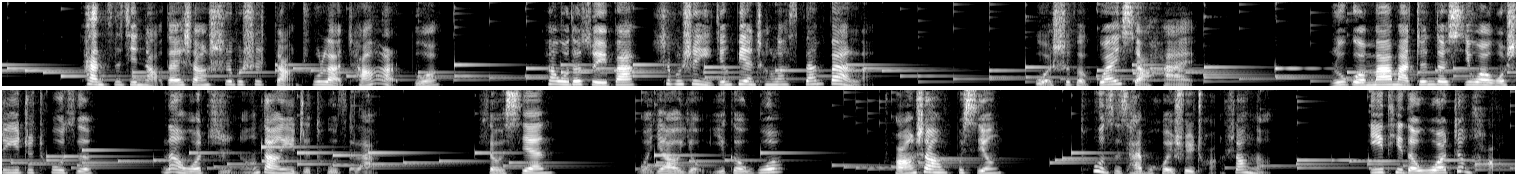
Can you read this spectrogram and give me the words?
看自己脑袋上是不是长出了长耳朵，看我的嘴巴是不是已经变成了三瓣了。我是个乖小孩。如果妈妈真的希望我是一只兔子，那我只能当一只兔子啦。首先，我要有一个窝，床上不行，兔子才不会睡床上呢。E.T. 的窝正好。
